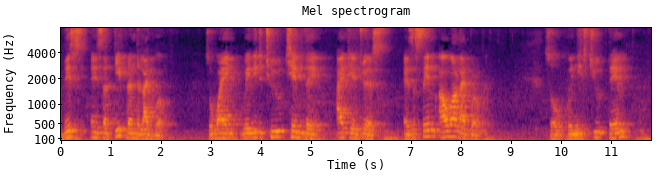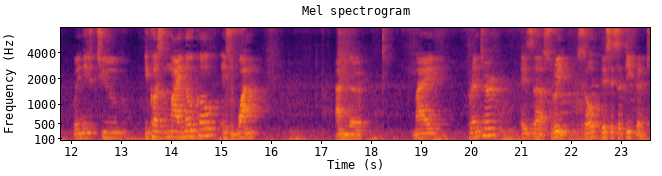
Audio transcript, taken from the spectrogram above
this is a different light bulb. So why we need to change the IP address as the same our network. So we need to then we need to because my local is one and uh, my printer is uh, three. So this is a different.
